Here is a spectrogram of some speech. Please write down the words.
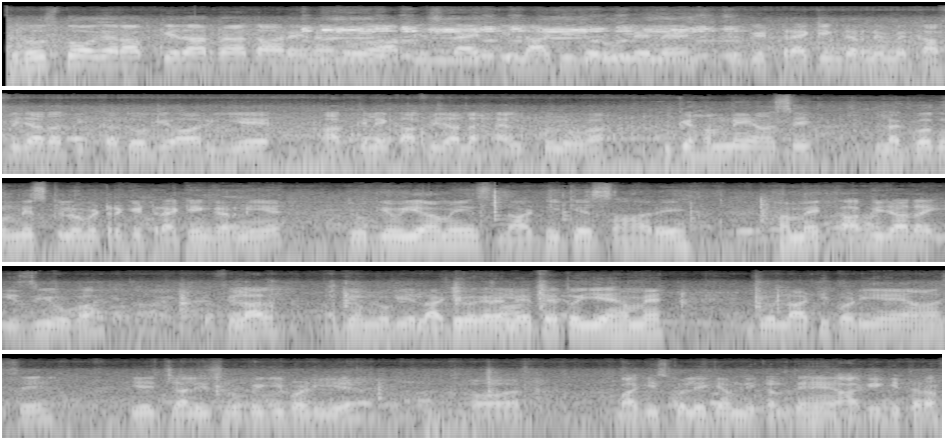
तो दोस्तों, अगर आप केदारनाथ आ रहे हैं ना तो आप इस टाइप की लाठी ज़रूर ले लें, क्योंकि ट्रैकिंग करने में काफ़ी ज़्यादा दिक्कत होगी और ये आपके लिए काफ़ी ज़्यादा हेल्पफुल होगा, क्योंकि हमने यहाँ से लगभग 19 किलोमीटर की ट्रैकिंग करनी है, जो कि भैया हमें इस लाठी के सहारे हमें काफ़ी ज़्यादा ईजी होगा। तो फ़िलहाल अभी हम लोग ये लाठी वगैरह लेते हैं तो ये हमें जो लाठी पड़ी है यहाँ से ये चालीस रुपये की पड़ी है और बाकी इसको लेके हम निकलते हैं आगे की तरफ़।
